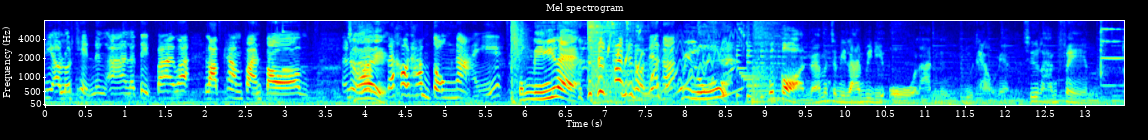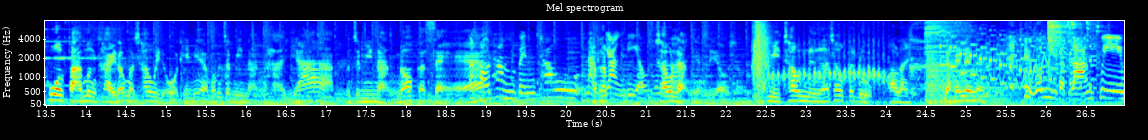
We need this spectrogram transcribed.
ที่เอารถเข็นหนึ่งอันแล้วติดป้ายว่ารับทำฟันปลอม แล้วหนูใช่ว่าแล้วเขาทำตรงไหน ตรงนี้แหละ ข้างถนนเนี่ยนะ ไม่รู้ เมื่อก่อนนะ มันจะมีร้านวิดีโอร้านหนึ่งอยู่แถวเนี้ยชื่อร้านเฟรม ทั่วฟ้าเมืองไทยต้องมาเช่าวิดีโอที่เนี่ยเพราะมันจะมีหนังหายาก มันจะมีหนังนอกกระแส แต่เขาทำเป็นเช่าหนังเขาทำ อย่างเดียวใช่ไมเช่าหนังอย่างเดียวเช่ามีเช่าเนื้อเช่ากระดูกเอาอะไร จะให้เล่นอะไรหรือว่ามีแบบล้างฟิล์ม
